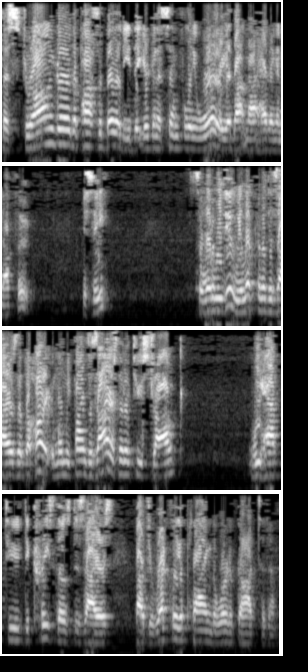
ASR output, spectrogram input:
the stronger the possibility that you're going to sinfully worry about not having enough food. You see? So what do we do? We look for the desires of the heart, and when we find desires that are too strong, we have to decrease those desires by directly applying the Word of God to them.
